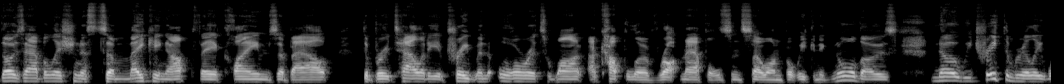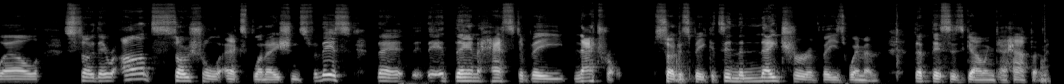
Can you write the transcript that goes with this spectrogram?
Those abolitionists are making up their claims about the brutality of treatment or it's one a couple of rotten apples and so on but we can ignore those no we treat them really well so there aren't social explanations for this there, there then has to be natural so to speak. It's in the nature of these women that this is going to happen.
